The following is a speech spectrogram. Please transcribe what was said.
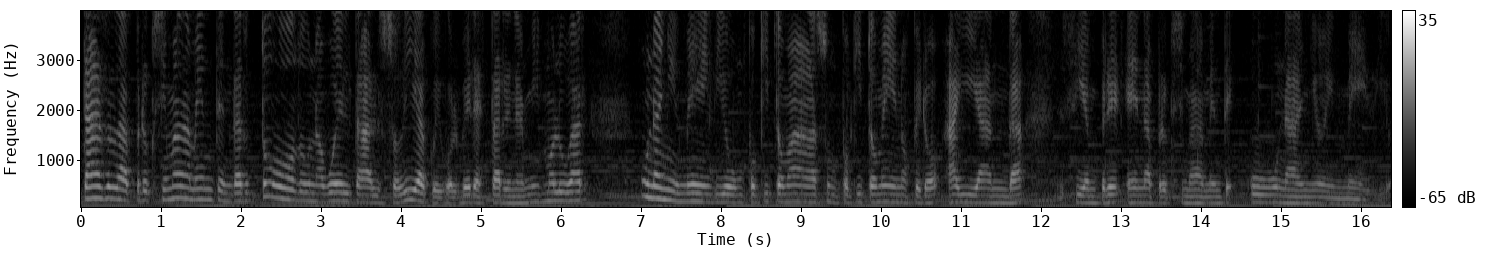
tarda aproximadamente en dar toda una vuelta al zodíaco y volver a estar en el mismo lugar un año y medio, un poquito más, un poquito menos, pero ahí anda siempre en aproximadamente un año y medio.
